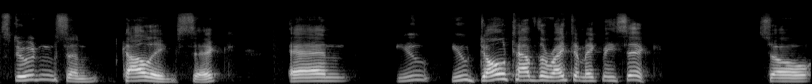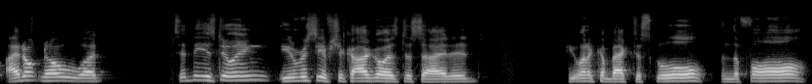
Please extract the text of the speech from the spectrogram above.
students and colleagues sick and you you don't have the right to make me sick. So I don't know what Sydney is doing. University of Chicago has decided if you want to come back to school in the fall,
